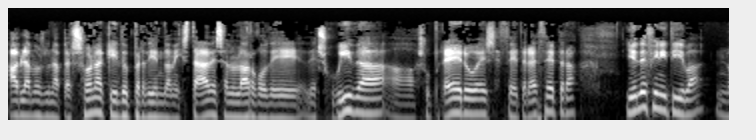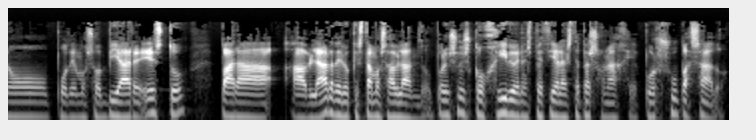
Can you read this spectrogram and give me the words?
Hablamos de una persona que ha ido perdiendo amistades a lo largo de, su vida, a superhéroes, etcétera, etcétera. Y en definitiva, no podemos obviar esto para hablar de lo que estamos hablando. Por eso he escogido en especial a este personaje, por su pasado,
